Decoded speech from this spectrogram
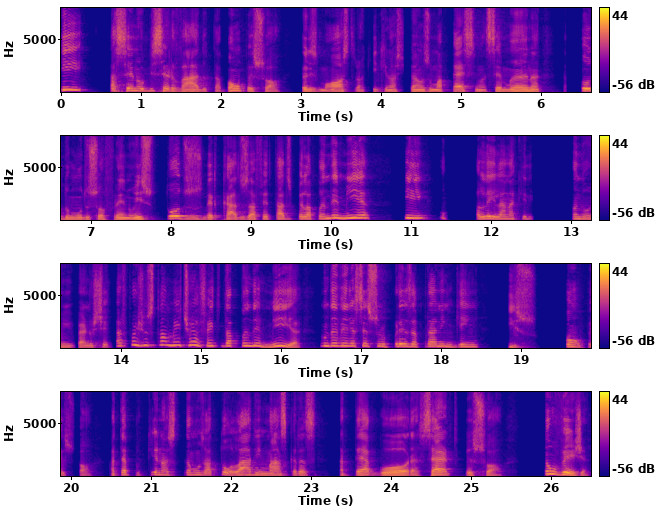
E está sendo observado, tá bom, pessoal? Eles mostram aqui que nós tivemos uma péssima semana, tá todo mundo sofrendo isso, todos os mercados afetados pela pandemia, e o que eu falei lá naquele quando o inverno chegar foi justamente o efeito da pandemia. Não deveria ser surpresa para ninguém isso. Bom, pessoal, até porque nós estamos atolados em máscaras até agora, certo, pessoal? Então veja,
